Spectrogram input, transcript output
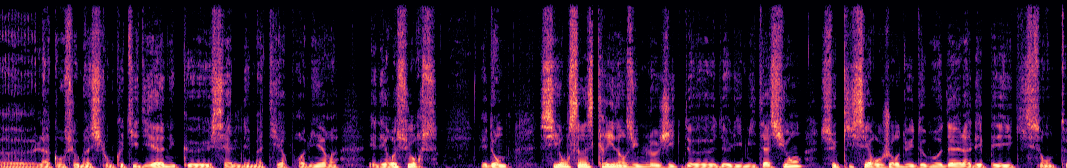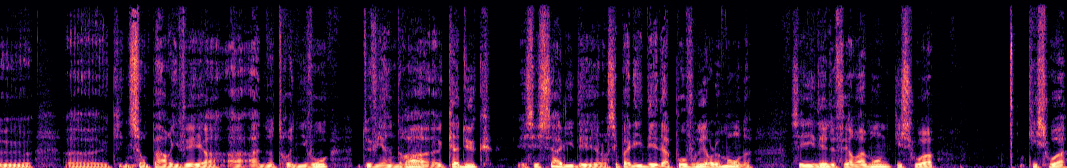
euh, la consommation quotidienne que celle des matières premières et des ressources. Et donc, si on s'inscrit dans une logique de, de limitation, ce qui sert aujourd'hui de modèle à des pays qui, sont, euh, euh, qui ne sont pas arrivés à, notre niveau deviendra caduque. Et c'est ça l'idée. Alors, c'est pas l'idée d'appauvrir le monde, c'est l'idée de faire un monde qui soit, qui soit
